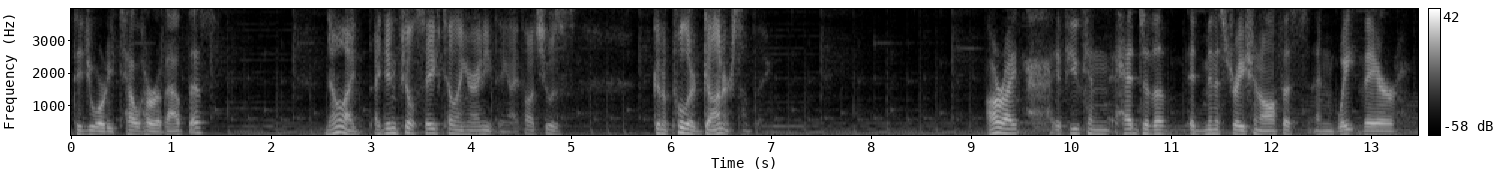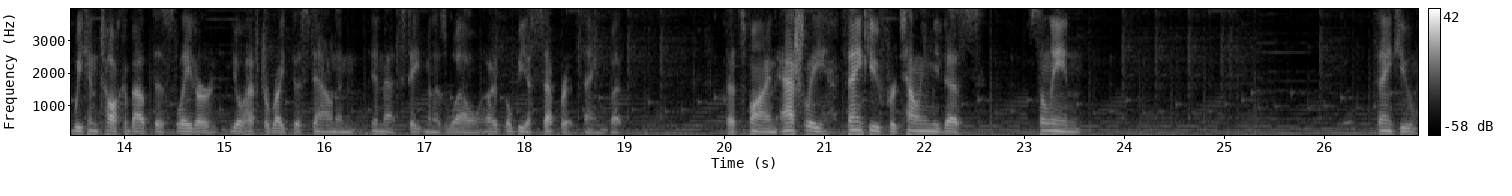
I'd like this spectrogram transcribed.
Did you already tell her about this? No, I, I didn't feel safe telling her anything. I thought she was gonna pull her gun or something. All right, if you can head to the administration office and wait there, we can talk about this later. You'll have to write this down in, in that statement as well. Uh, It'll be a separate thing, but that's fine. Ashley, thank you for telling me this. Selene, thank you.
